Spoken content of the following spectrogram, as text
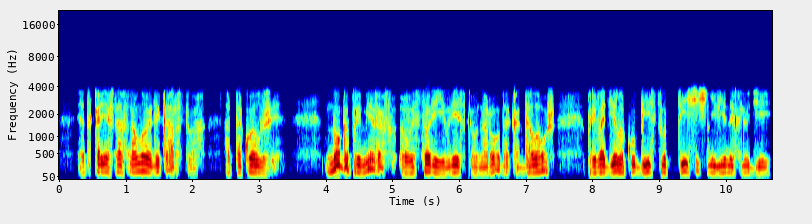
– это, конечно, основное лекарство от такой лжи. Много примеров в истории еврейского народа, когда ложь приводила к убийству тысяч невинных людей.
